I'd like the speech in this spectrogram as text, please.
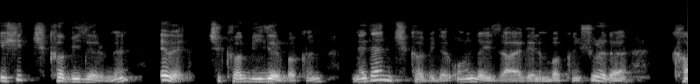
eşit çıkabilir mi? Evet çıkabilir bakın. Neden çıkabilir? Onu da izah edelim. Bakın şurada K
